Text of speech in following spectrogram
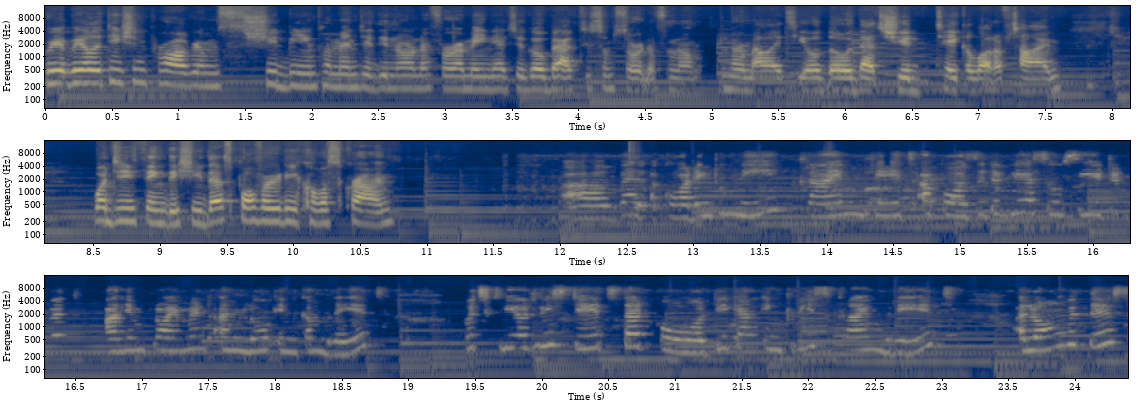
Rehabilitation programs should be implemented in order for Romania to go back to some sort of normality, although that should take a lot of time. What do you think, Dishi? Does poverty cause crime? Uh, well, according to me, crime rates are positively associated with unemployment and low income rates, which clearly states that poverty can increase crime rates. Along with this,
